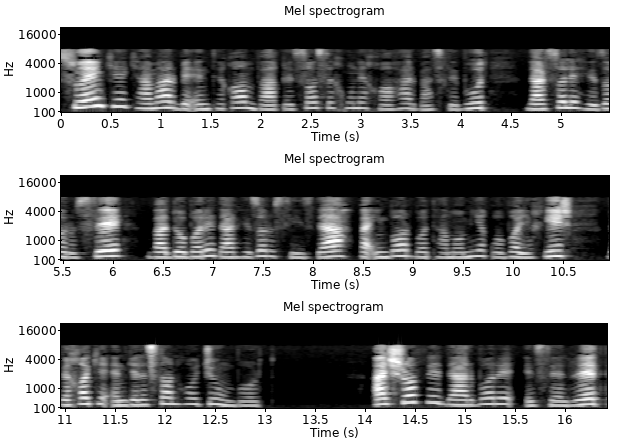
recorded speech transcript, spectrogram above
سوئن که کمر به انتقام و قصاص خون خواهر بسته بود در سال 1003 و دوباره در 1013 و این بار با تمامی قوای خیش به خاک انگلستان هجوم برد. اشراف دربار اسلرد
